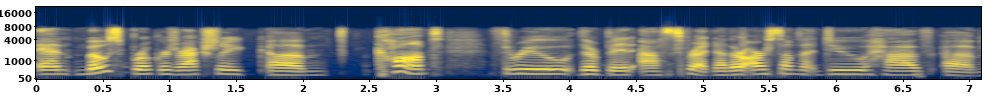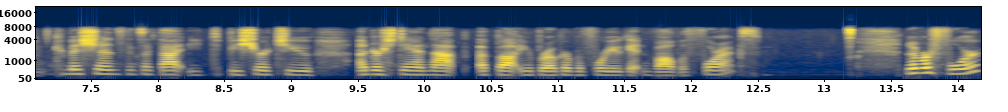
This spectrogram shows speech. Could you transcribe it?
And most brokers are actually um, comped through their bid ask spread. Now, there are some that do have um, commissions, things like that. You be sure to understand that about your broker before you get involved with Forex. Number four,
